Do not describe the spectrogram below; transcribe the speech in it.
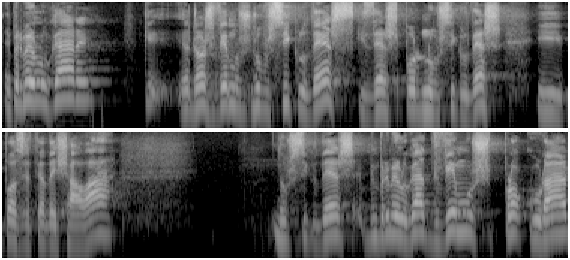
Em primeiro lugar, que nós vemos no versículo 10, se quiseres pôr no versículo 10, e podes até deixar lá, no versículo 10, em primeiro lugar, devemos procurar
